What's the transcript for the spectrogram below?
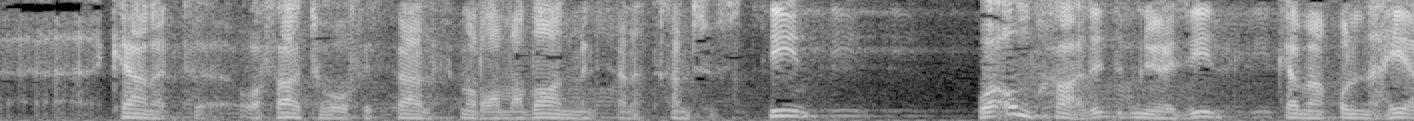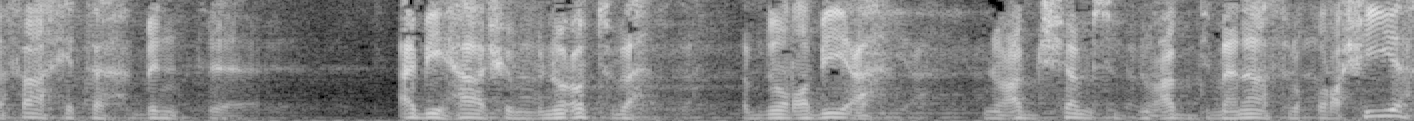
آه، كانت وفاته في الثالث من رمضان من سنة 65 وأم خالد بن يزيد كما قلنا هي فاختة بنت أبي هاشم بن عتبة بن ربيعة بن عبد شمس بن عبد مناف القرشية.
